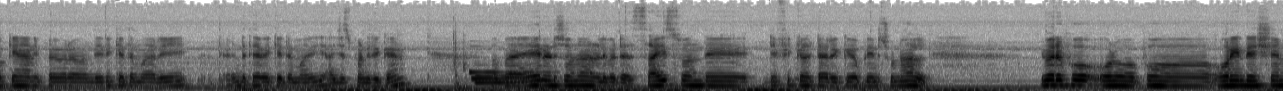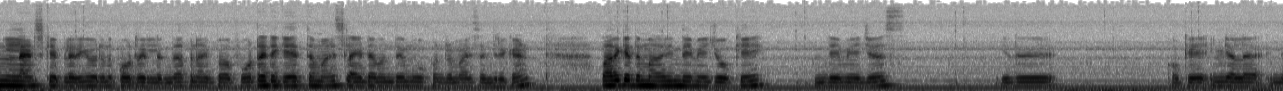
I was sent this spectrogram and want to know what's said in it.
ஓகே நான் இப்போ இவரை வந்து இதுக்கேற்ற மாதிரி ரெண்டு தேவைக்கேற்ற மாதிரி அட்ஜஸ்ட் பண்ணியிருக்கேன் அப்போ ஏன்னு சொன்னால் இவர்கிட்ட சைஸ் வந்து டிஃபிகல்ட்டாக இருக்குது அப்படின்னு சொன்னால் இவர் இப்போ ஒரு இப்போ ஓரியன்டேஷன் லேண்ட்ஸ்கேப்பில் இருக்கு இவர் வந்து போர்ட்ரேட்டில் இருந்து அப்போ நான் இப்போ போர்ட்ரேட்டுக்கு ஏற்ற மாதிரி ஸ்லைடை வந்து மூவ் பண்ணுற மாதிரி செஞ்சுருக்கேன். இப்போ அதுக்கேற்ற மாதிரி இந்த இமேஜ் ஓகே இந்த இமேஜஸ் இது ஓகே இங்கே இந்த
